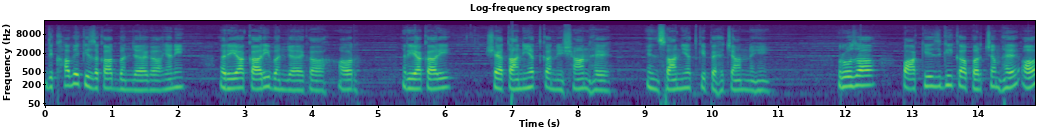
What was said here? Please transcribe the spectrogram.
دکھاوے کی زکوٰۃ بن جائے گا یعنی ریاکاری بن جائے گا۔ اور ریاکاری شیطانیت کا نشان ہے، انسانیت کی پہچان نہیں۔ روزہ پاکیزگی کا پرچم ہے اور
